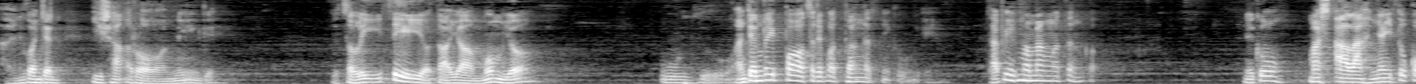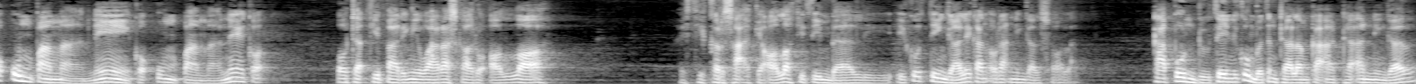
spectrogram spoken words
Nah, ini kan isak roni nggih. Ya teliti ya tayamum ya wudu. Anjen repot, repot banget niku nggih. Tapi memang ngoten kok. Niku masalahnya itu kok umpamane, kok umpamane kok odak diparingi waras karo Allah wis dikersakake Allah ditimbali. Iku tinggale kan orang ninggal salat kapundute niku mboten dalam keadaan ninggal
